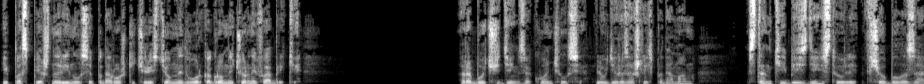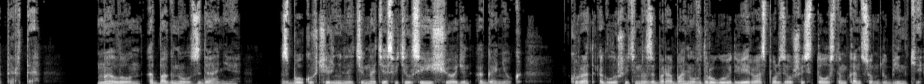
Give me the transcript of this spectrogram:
и поспешно ринулся по дорожке через темный двор к огромной черной фабрике. Рабочий день закончился, люди разошлись по домам, станки бездействовали, все было заперто. Мэллоун обогнул здание. Сбоку в чернильной темноте светился еще один огонек — Курат оглушительно забарабанил в другую дверь, воспользовавшись толстым концом дубинки.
